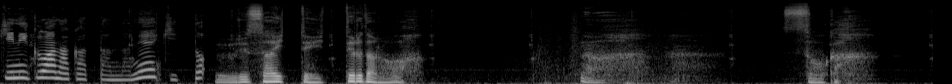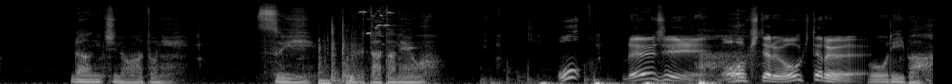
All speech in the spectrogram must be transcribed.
気に食わなかったんだねきっと。うるさいって言ってるだろ。ああ。そうか。ランチの後についうたた寝を。おレイジ起きてる起きてる。オリバー。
